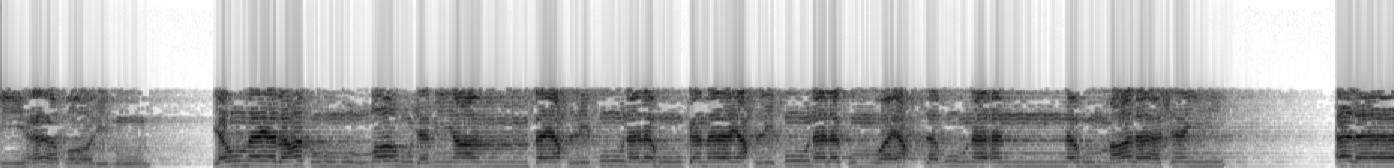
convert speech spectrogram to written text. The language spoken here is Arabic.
فيها خالدون. يوم يبعثهم الله جميعا فيحلفون له كما يحلفون لكم ويحسبون أنهم على شيء. ألا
